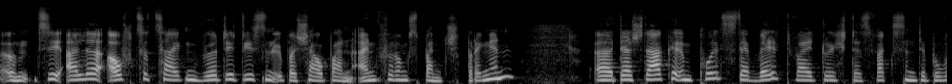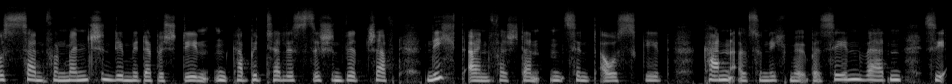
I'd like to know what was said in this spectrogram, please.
Ähm, sie alle aufzuzeigen, würde diesen überschaubaren Einführungsband sprengen. Äh, der starke Impuls, der weltweit durch das wachsende Bewusstsein von Menschen, die mit der bestehenden kapitalistischen Wirtschaft nicht einverstanden sind, ausgeht, kann also nicht mehr übersehen werden. Sie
